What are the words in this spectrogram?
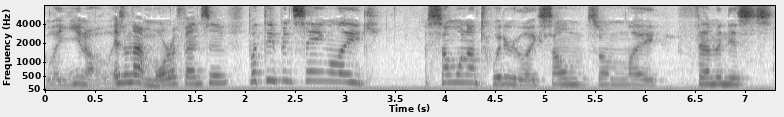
like you know like Isn't that more offensive? But they've been saying like someone on Twitter, like some some like feminist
